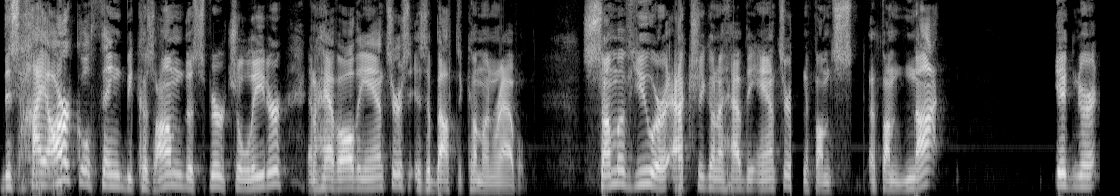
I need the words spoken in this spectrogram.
This hierarchical thing, because I'm the spiritual leader and I have all the answers, is about to come unraveled. Some of you are actually going to have the answer. And if I'm if I'm not ignorant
